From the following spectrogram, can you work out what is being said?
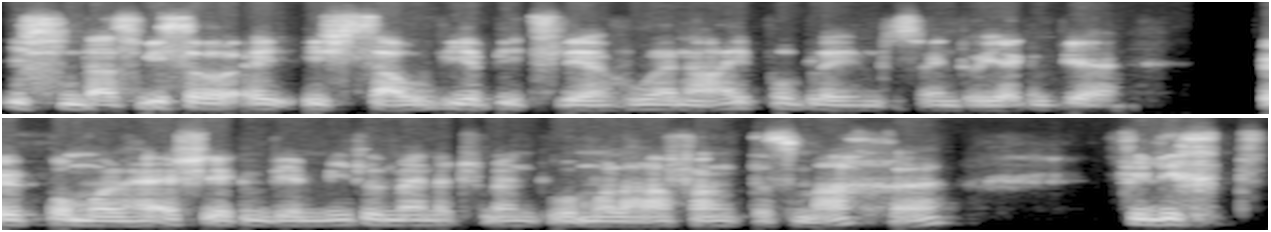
ist denn das wie so, ist es auch wie ein bisschen ein Hurenei-Problem, dass wenn du irgendwie jemanden mal hast, irgendwie ein Mittelmanagement, wo mal anfängt, das zu machen, vielleicht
